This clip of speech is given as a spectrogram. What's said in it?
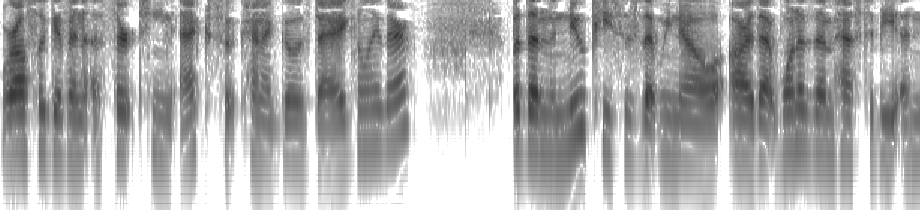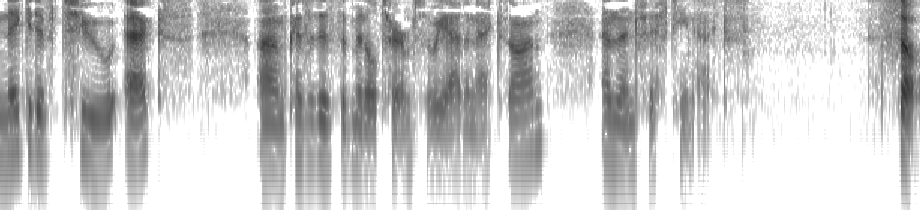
we're also given a 13x, so it kind of goes diagonally there. But then the new pieces that we know are that one of them has to be a negative 2x, because um, it is the middle term, so we add an x on, and then 15x. So,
